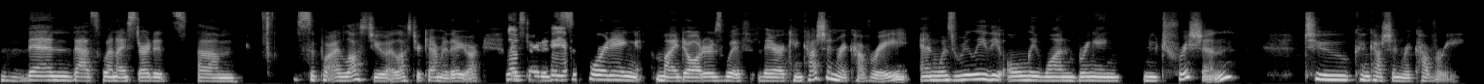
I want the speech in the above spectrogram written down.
then that's when i started um, support i lost you i lost your camera there you are i started okay. supporting my daughters with their concussion recovery and was really the only one bringing nutrition to concussion recovery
